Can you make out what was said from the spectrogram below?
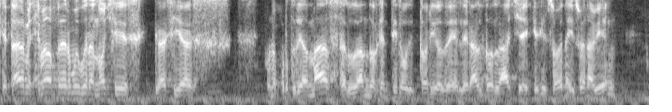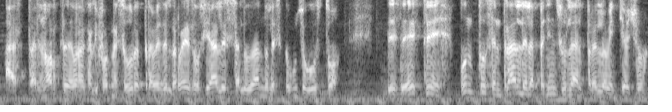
¿Qué tal, mi estimado Pedro? Muy buenas noches, gracias por una oportunidad más, saludando al gentil auditorio del Heraldo, la H que sí suena y suena bien hasta el norte de Baja California Sur a través de las redes sociales, saludándoles con mucho gusto desde este punto central de la península, el paralelo 28,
